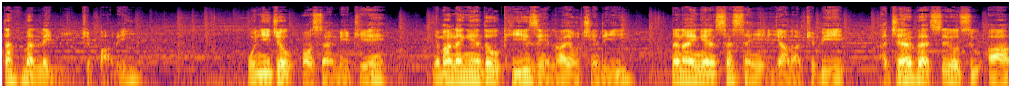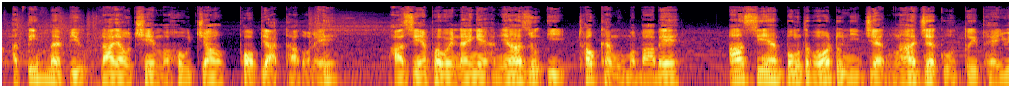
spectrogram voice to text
တတ်မှတ်လိမ့်မည်ဖြစ်ပါသည်ဝန်ကြီးချုပ်ဟွန်ဆန်အနေဖြင့်မြန်မာနိုင်ငံသို့ခရီးစဉ်လာရောက်ခြင်းသည်နှစ်နိုင်ငံဆက်ဆံရေးအရသာဖြစ်ပြီးအကြမ်းဖက်စစ်အုပ်စုအားအတိမတ်ပြုလာရောက်ခြင်းမဟုတ်ကြောင်းဖော်ပြထားတော်လဲအာဆီယံဖွဲ့ဝင်နိုင်ငံအများစု၏ထောက်ခံမှုမပါဘဲ အာဆီယံဘုံသဘောတူညီချက်၅ချက်ကိုသွေးဖဲ၍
